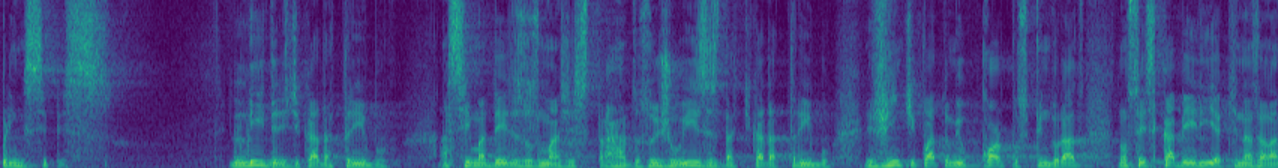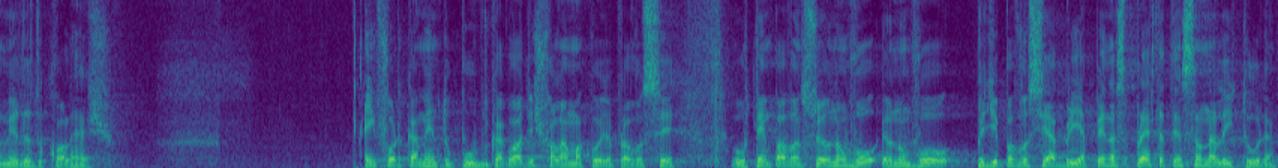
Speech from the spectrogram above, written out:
Príncipes, líderes de cada tribo, acima deles os magistrados, os juízes de cada tribo, 24 mil corpos pendurados, não sei se caberia aqui nas alamedas do colégio. Enforcamento público. Agora deixa eu falar uma coisa para você. O tempo avançou, eu não vou, eu não vou pedir para você abrir, apenas preste atenção na leitura.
